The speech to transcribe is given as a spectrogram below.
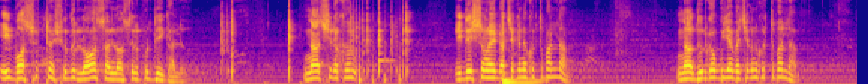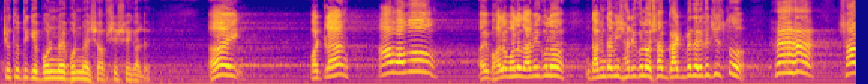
এই বছরটা শুধু লস আর লসের উপর দিয়ে গেল। না সেরকম ঈদের সময় বেচাকেনা করতে পারলাম, না দুর্গা পূজা বেচাকেনা করতে পারলাম, চতুর্দিকে বন্যায় বন্যায় সব শেষ হয়ে গেল। এই, পটলা, আ বাবু ওই ভালো ভালো দামিগুলো, দামি দামি শাড়িগুলো সব গাইড বেঁধে রেখেছিস তো? হ্যাঁ হ্যাঁ সব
